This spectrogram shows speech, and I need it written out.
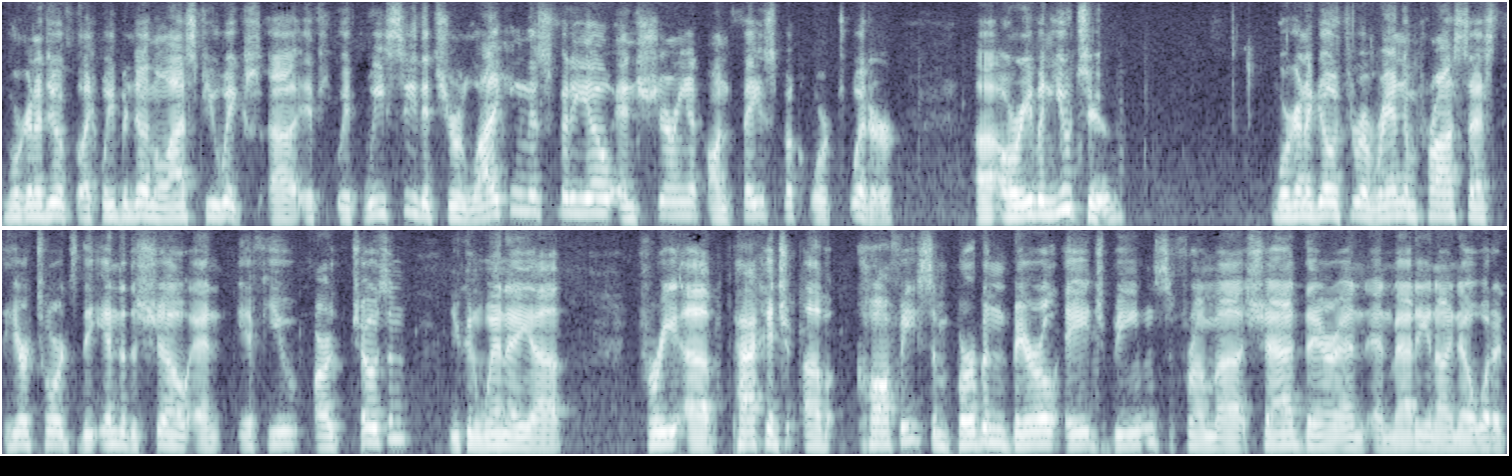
we're gonna do it like we've been doing the last few weeks. Uh, if if we see that you're liking this video and sharing it on Facebook or Twitter, uh, or even YouTube, we're gonna go through a random process here towards the end of the show. And if you are chosen, you can win a uh, free uh, package of coffee, some bourbon barrel aged beans from uh, Shad there, and and Maddie and I know what an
